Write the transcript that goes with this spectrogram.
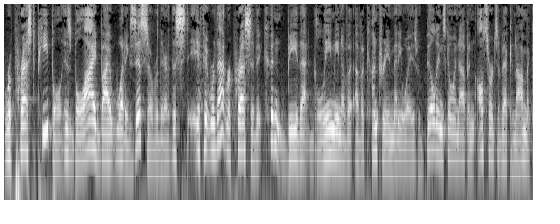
repressed people is belied by what exists over there. This, if it were that repressive, it couldn't be that gleaming of a, of a country in many ways with buildings going up and all sorts of economic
